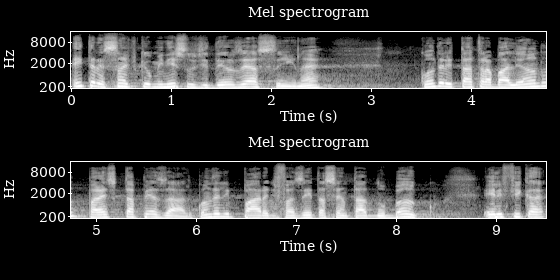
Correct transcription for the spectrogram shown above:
É interessante porque o ministro de Deus é assim, né? Quando ele está trabalhando, parece que está pesado. Quando ele para de fazer e está sentado no banco, ele fica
